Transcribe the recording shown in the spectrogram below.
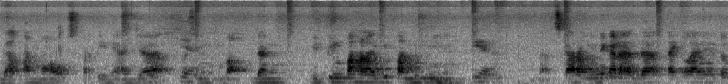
nggak akan mau seperti ini aja berkembang dan ditimpah lagi pandemi nih Iya. Nah, sekarang ini kan ada tagline itu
